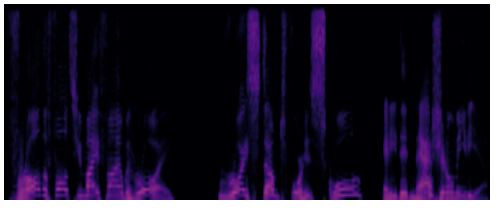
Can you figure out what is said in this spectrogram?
For all the faults you might find with Roy, Roy stumped for his school and he did national media.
